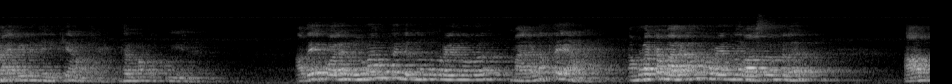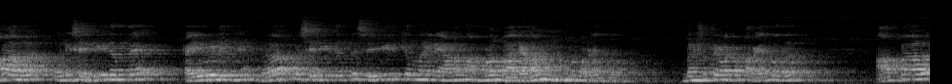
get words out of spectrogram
ഭാര്യയിൽ ജനിക്കുകയാണ് പറയാം ധർമ്മപത്നിയിൽ അതേപോലെ മൂന്നാമത്തെ ജന്മം എന്ന് പറയുന്നത് മരണത്തെയാണ്. നമ്മളൊക്കെ മരണം എന്ന് പറയുന്ന വാസ്തവത്തിൽ ആത്മാവ് ഒരു ശരീരത്തെ കൈവിടിഞ്ഞ് വേറൊരു ശരീരത്തെ സ്വീകരിക്കുന്നതിനെയാണ് നമ്മൾ മരണം എന്ന് പറയുന്നത്. ഉപനിഷത്തുകളൊക്കെ പറയുന്നത് ആത്മാവ്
